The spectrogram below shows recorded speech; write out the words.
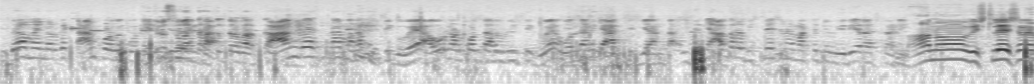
ಸಿದ್ದರಾಮಯ್ಯನವ್ರಿಗೆ ಟಾಂಗ್ ಕೊಡ್ಬೇಕು ಅಂತ ಎದುರಿಸುವಂತಹ ಕಾಂಗ್ರೆಸ್ನ ಮನಸ್ಥಿತಿಗೂ ಅವ್ರು ನಡ್ಕೊಳ್ತಾ ಇರೋ ರೀತಿಗೂ ಹೊಂದಾಣಿಕೆ ಆಗ್ತಿದ್ಯಾ ಅಂತ. ಇದನ್ನ ಯಾವ ತರ ವಿಶ್ಲೇಷಣೆ ಮಾಡ್ತೀವಿ ನೀವು ಹಿರಿಯ ರಾಜಕಾರಣಿ ನಾನು ವಿಶ್ಲೇಷಣೆ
